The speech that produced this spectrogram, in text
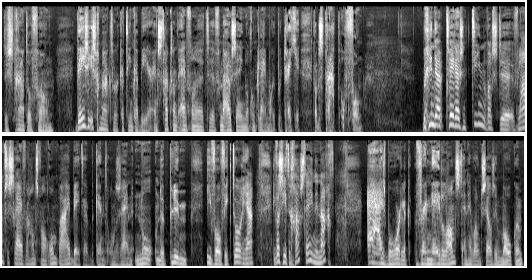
De, stratofoon. Deze is gemaakt door Katinka Beer. En straks aan het eind van, het, eh, van de uitzending nog een klein mooi portretje van de stratofoon. Begin 2010 was de Vlaamse schrijver Hans van Rompuy... beter bekend onder zijn nom de plume Ivo Victoria... die was hier te gast hè, in de nacht. Hij is behoorlijk vernederlandst en hij woont zelfs in Mokum.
